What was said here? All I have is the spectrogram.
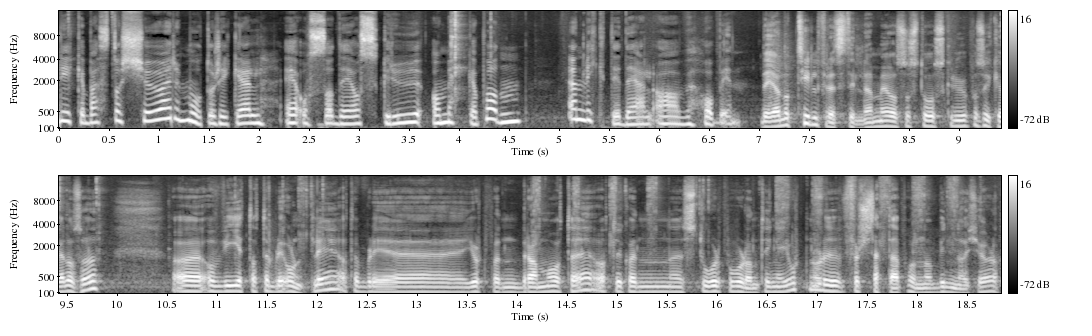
liker best å kjøre motorsykkel, er også det å skru og mekke på den en viktig del av hobbyen. Det er noe tilfredsstillende med å stå og skru på sykkel også. Og vite at det blir ordentlig, at det blir eh, gjort på en bra måte. Og at du kan stole på hvordan ting er gjort når du først setter deg på den og begynner å kjøre.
